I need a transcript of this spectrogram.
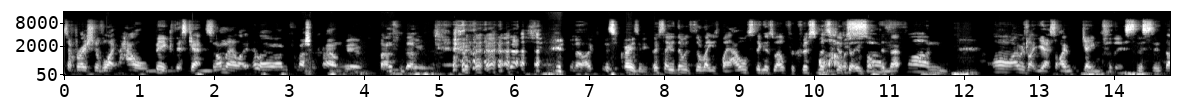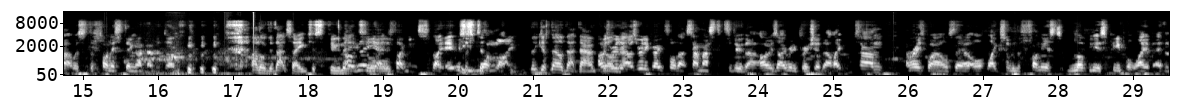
separation of like how big this gets. And I'm there like, hello, I'm from Ashen Crown. We're a band from Birmingham. you know, like, it's crazy. They say there was the Raised by Owls thing as well for Christmas. Oh, that got involved so in that. Fun. Oh, I was like, yes, I'm game for this. This that was the funnest thing I've ever done. How long did that take? Just a few oh minutes? yeah, yeah, or it's five minutes. Like it was just, just- one line. just nailed that down. I was really. I was really grateful that Sam asked to do that. I was, I really appreciate that. Like Sam and Race Wiles, they are like some of the funniest, loveliest people I have ever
